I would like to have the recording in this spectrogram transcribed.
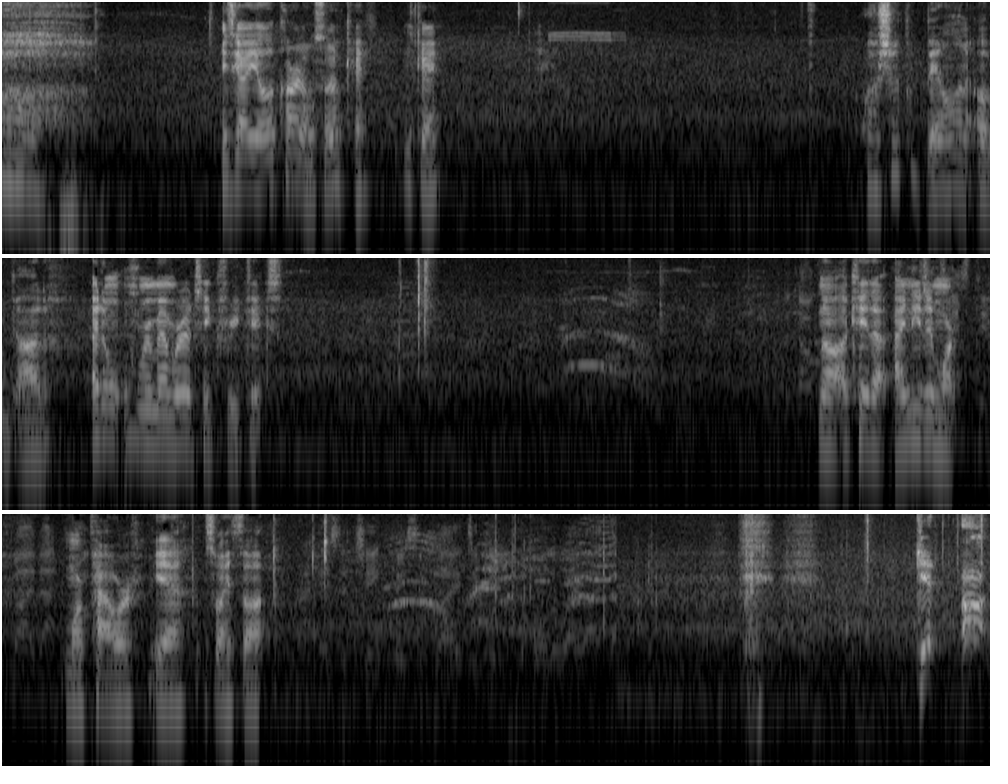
Oh. He's got a yellow card also, okay. Okay. Oh, should I put Bale on it? Oh god. I don't remember to take free kicks. No, okay, that I needed more more power. Yeah, that's what I thought. Get up!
